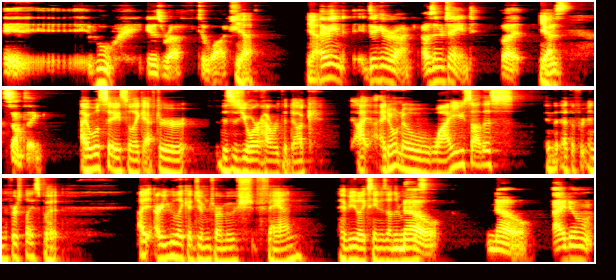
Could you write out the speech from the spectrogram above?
It, whew, it was rough to watch. Yeah, yeah. I mean, don't get me wrong. I was entertained, but Yeah. it was something. I will say so. Like after this is your Howard the Duck. I I don't know why you saw this in the, at the in the first place, but I, are you like a Jim Jarmusch fan? Have you like seen his other movies? No, no, I don't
